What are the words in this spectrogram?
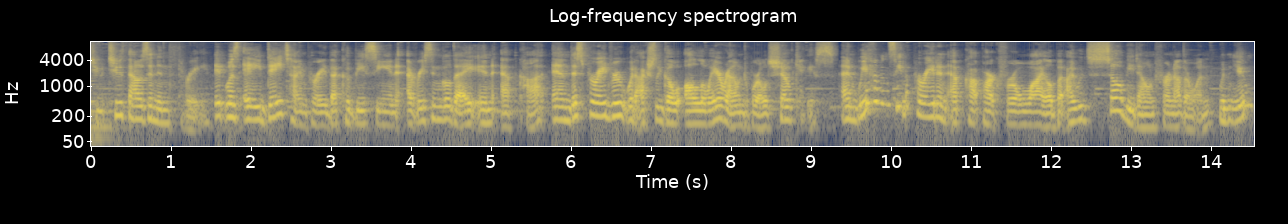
to 2003. It was a daytime parade that could be seen every single day in Epcot, and this parade route would actually go all the way around World Showcase. And we haven't seen a parade in Epcot Park for a while, but I would so be down for another one, wouldn't you?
